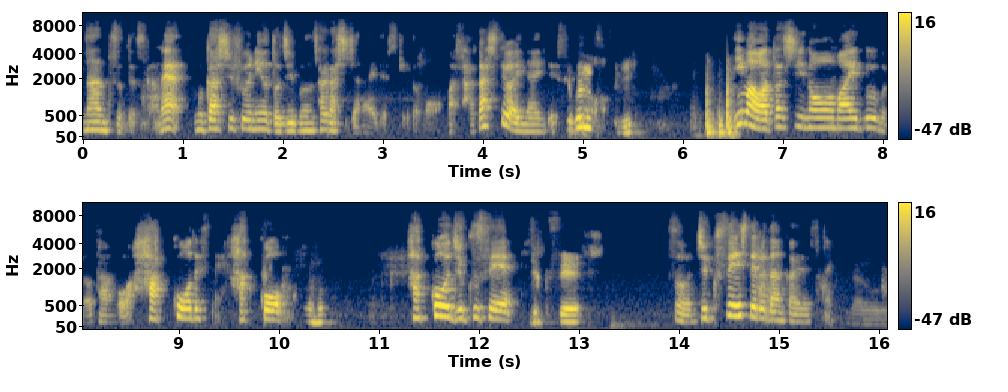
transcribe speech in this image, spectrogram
なんつうんですかね。昔風に言うと自分探しじゃないですけども、まあ、探してはいないんです自けど、分作り？今私のマイブームの単語は発酵ですね。発酵。発酵熟成。熟成。そう、熟成してる段階ですね。なるほど。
